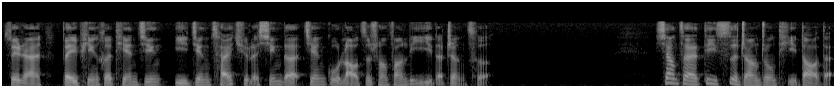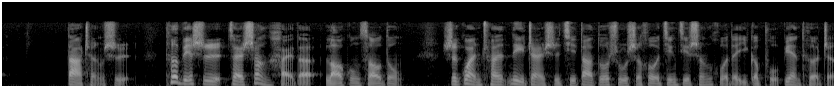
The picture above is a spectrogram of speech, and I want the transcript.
虽然北平和天津已经采取了新的兼顾劳资双方利益的政策。像在第四章中提到的，大城市，特别是在上海的劳工骚动，是贯穿内战时期大多数时候经济生活的一个普遍特征。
